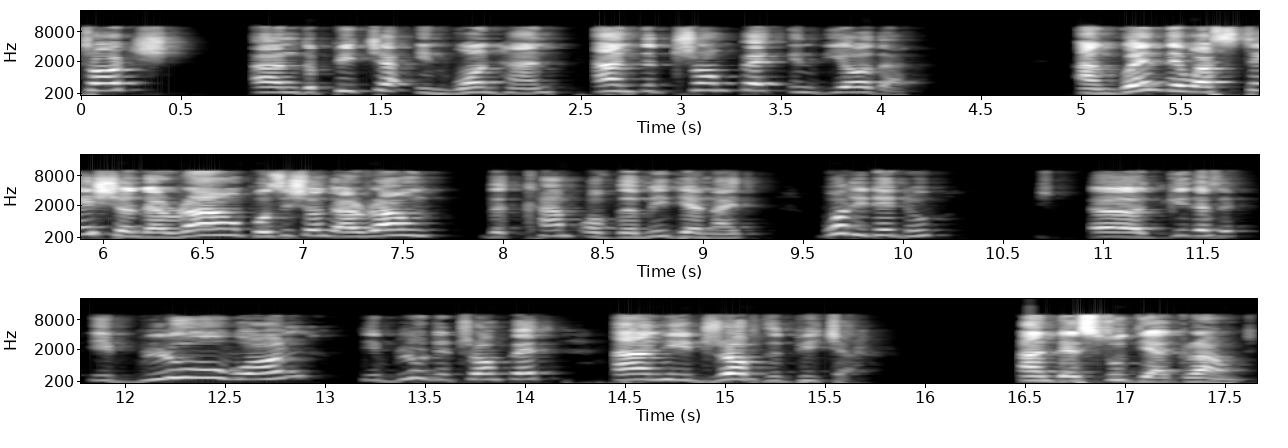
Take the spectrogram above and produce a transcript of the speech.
torch and the pitcher in one hand and the trumpet in the other. And when they were stationed around, positioned around the camp of the Midianites, what did they do? Uh, Gideon said, he blew one, he blew the trumpet, and he dropped the pitcher. And they stood their ground.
